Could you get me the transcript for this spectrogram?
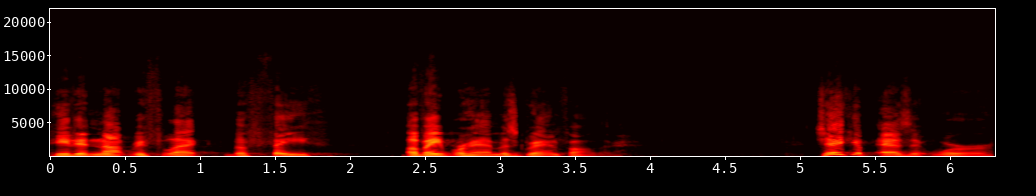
He did not reflect the faith of Abraham, his grandfather. Jacob, as it were,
